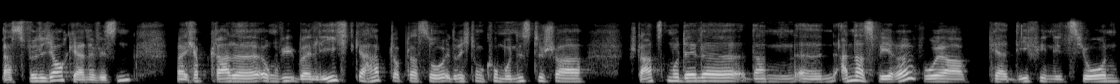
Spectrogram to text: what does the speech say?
Das würde ich auch gerne wissen, weil ich habe gerade irgendwie überlegt gehabt, ob das so in Richtung kommunistischer Staatsmodelle dann äh, anders wäre, wo ja per Definition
